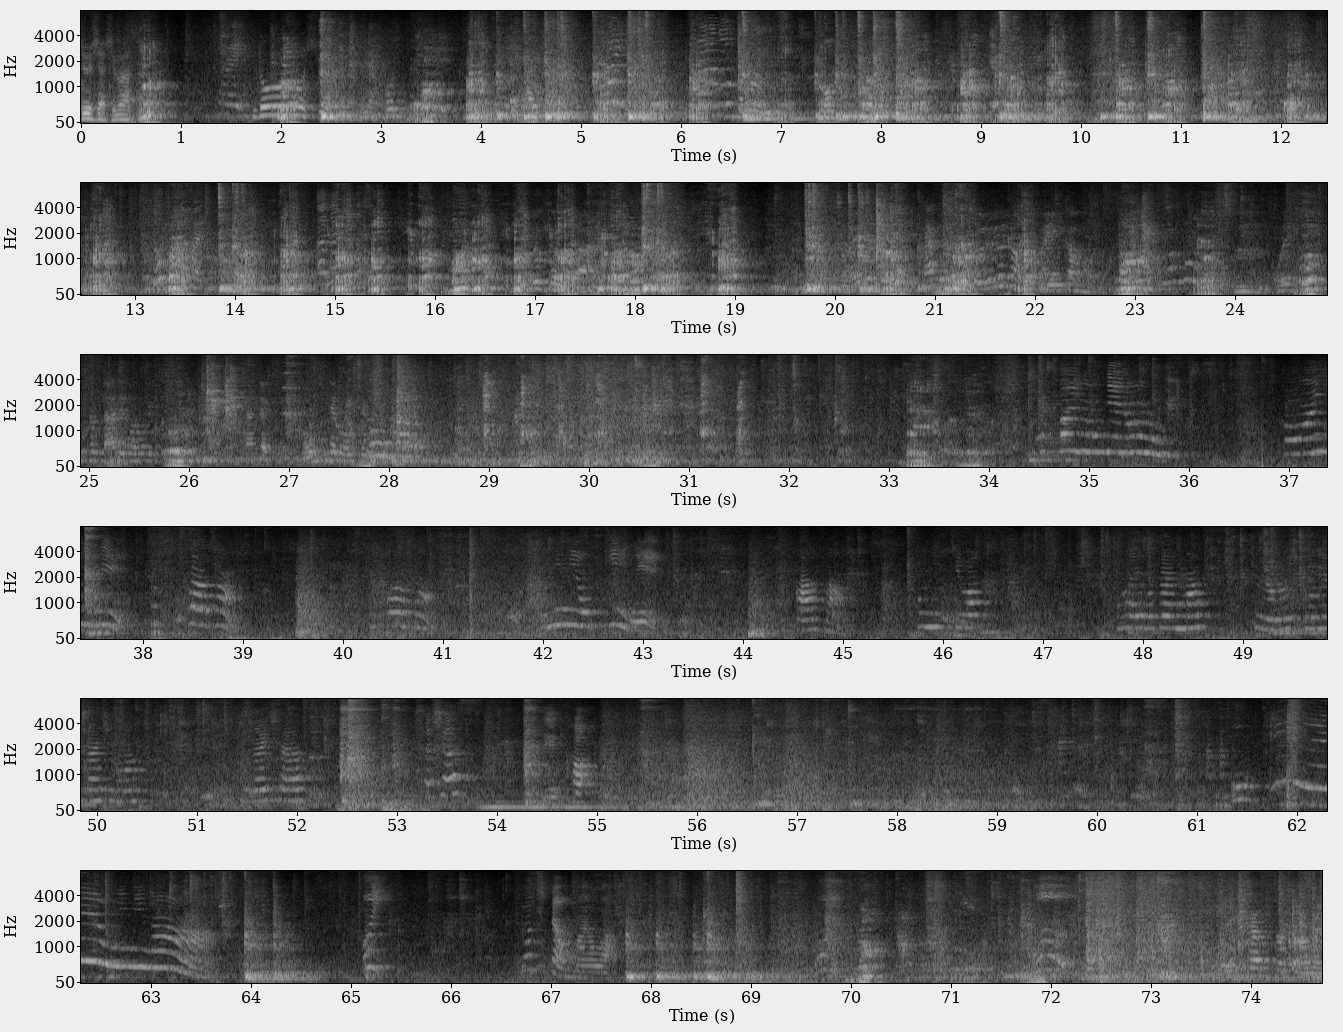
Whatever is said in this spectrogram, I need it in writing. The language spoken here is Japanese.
注射します。はいどうしよういやこっち袋がタクシーブルーの方がいいかもうん俺ちょっとあれ持ってくるなんだっけゴムで持ってくるいっぱい飲んでるかわいいねお母さんお母さんお耳大きいねお母さんこんにちは。おはようございます。よろしくお願いします。お願いします。シャシャスでか。きいねお耳が。おい。どうしたお前は。おい。う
